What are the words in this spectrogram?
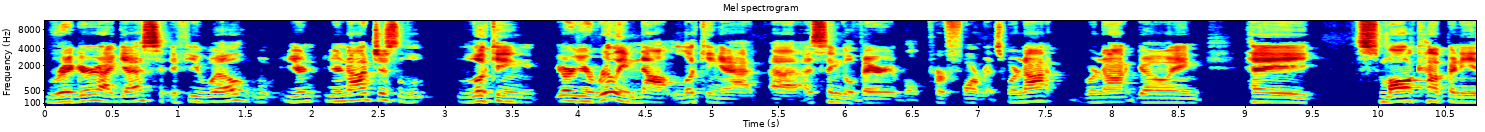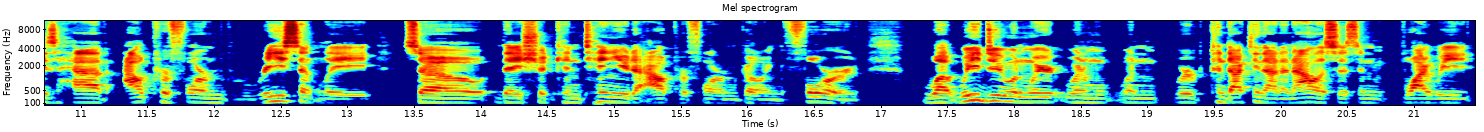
rigor, I guess, if you will. You're you're not just looking or you're really not looking at uh, a single variable performance. We're not we're not going hey small companies have outperformed recently so they should continue to outperform going forward. What we do when we're when when we're conducting that analysis and why we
